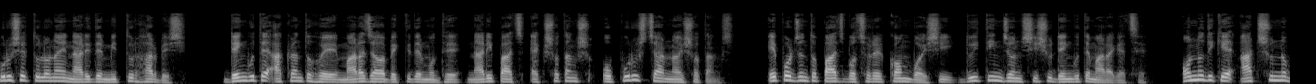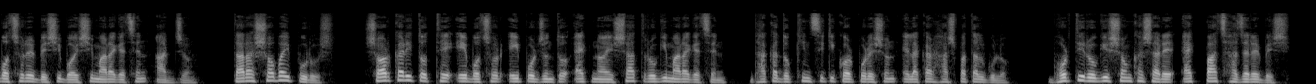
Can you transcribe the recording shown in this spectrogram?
পুরুষের তুলনায় নারীদের মৃত্যুর হার বেশি। ডেঙ্গুতে আক্রান্ত হয়ে মারা যাওয়া ব্যক্তিদের মধ্যে নারী পাঁচ এক শতাংশ ও পুরুষ চার নয় শতাংশ। এ পর্যন্ত পাঁচ বছরের কম বয়সী দুই তিনজন শিশু ডেঙ্গুতে মারা গেছে। অন্যদিকে আট শূন্য বছরের বেশি বয়সী মারা গেছেন আটজন তারা সবাই পুরুষ। সরকারি তথ্যে এ বছর এই পর্যন্ত এক নয় সাত রোগী মারা গেছেন ঢাকা দক্ষিণ সিটি কর্পোরেশন এলাকার হাসপাতালগুলো। ভর্তি রোগীর সংখ্যা সারে এক পাঁচ হাজারের বেশি।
